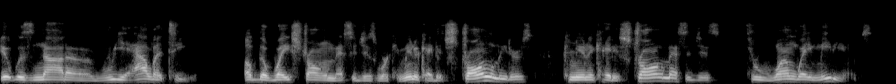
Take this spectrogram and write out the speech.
it was not a reality of the way strong messages were communicated. Strong leaders communicated strong messages through one-way mediums.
